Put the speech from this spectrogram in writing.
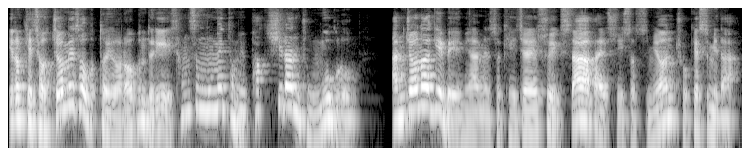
이렇게 저점에서부터 여러분들이 상승 모멘텀이 확실한 종목으로 안전하게 매매하면서 계좌의 수익 쌓아갈 수 있었으면 좋겠습니다.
